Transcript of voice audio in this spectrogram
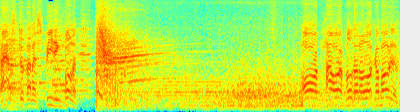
faster than a speeding bullet. More powerful than a locomotive.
